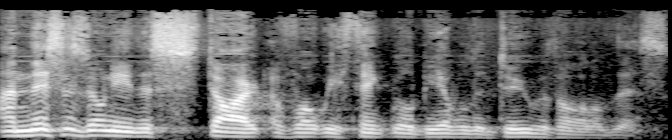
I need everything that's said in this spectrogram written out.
and this is only the start of what we think we'll be able to do with all of this.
